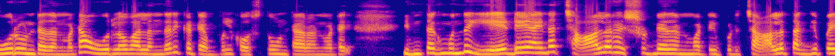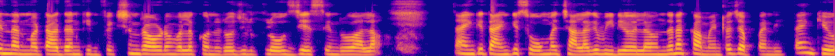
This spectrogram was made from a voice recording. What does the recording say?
ఊరు ఉంటదనమాట. ఆ ఊర్లో వాళ్ళందరూ ఇక్కడ టెంపుల్‌కి వస్తూ ఉంటారనమాట. ఇంతకుముందు ఏ డే అయినా చాలా రష్ ఉండేదనమాట. ఇప్పుడు చాలా తగ్గిపోయిందనమాట. దానికి ఇన్ఫెక్షన్ రావడం వల్ల కొన్ని రోజులు క్లోజ్ చేసిండ్రు అలా. Thank you. Thank you so much. అలాగే వీడియో ఎలా ఉందో నాకు కామెంట్‌లో చెప్పండి. Thank you.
